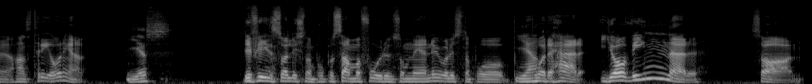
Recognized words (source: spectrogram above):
uh, hans treåringar. Yes. Det finns att lyssna på på samma forum som ni är nu och lyssna på, ja. på det här. Jag vinner, sa han.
